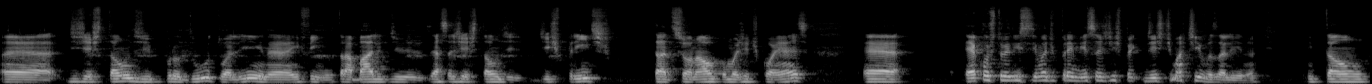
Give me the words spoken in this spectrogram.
é, de gestão de produto ali, né? Enfim, o trabalho de, dessa gestão de, de sprint tradicional, como a gente conhece, é, é construído em cima de premissas de, de estimativas ali, né? Então,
